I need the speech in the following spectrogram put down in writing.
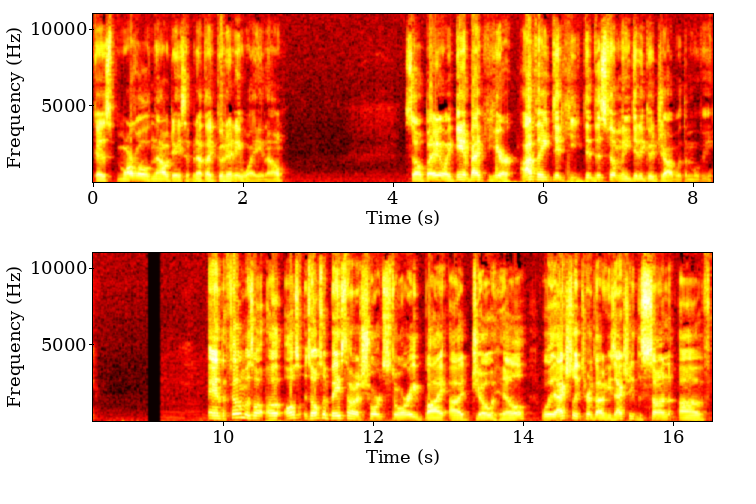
because Marvel nowadays have been not that good anyway, you know. So, but anyway, getting back here, I think he did he did this film and he did a good job with the movie. And the film is also it's also based on a short story by uh, Joe Hill, who actually turns out he's actually the son of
